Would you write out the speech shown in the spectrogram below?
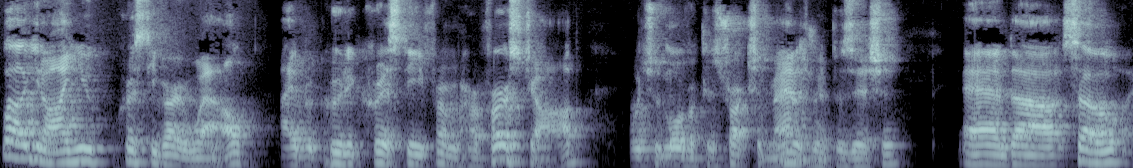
Well, you know, I knew Kristi very well. I recruited Kristi from her first job which was more of a construction management position. And uh, so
